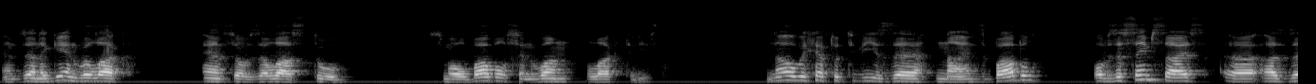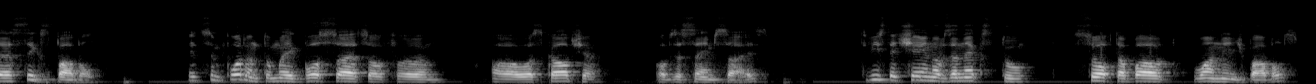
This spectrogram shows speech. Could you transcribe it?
And then again we lock ends of the last two small bubbles and one lock twist. Now we have to twist the ninth bubble of the same size uh, as the sixth bubble. It's important to make both sides of um, our sculpture of the same size. Twist a chain of the next two soft about 1 inch bubbles.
